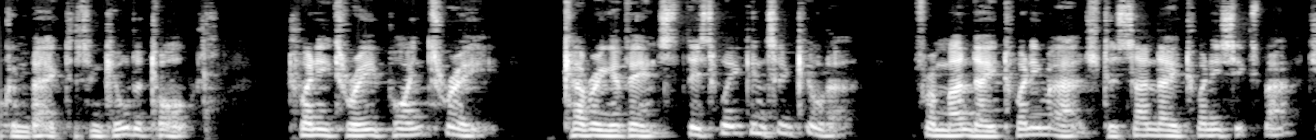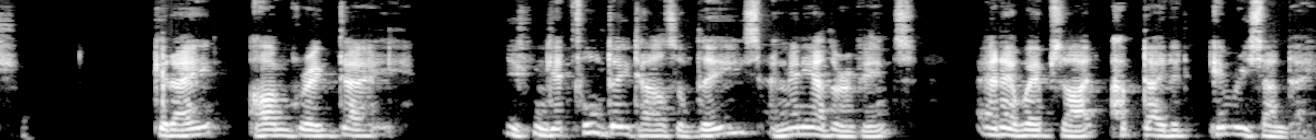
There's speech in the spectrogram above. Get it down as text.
Welcome back to St Kilda Talks 23.3, covering events this week in St Kilda from Monday 20 March to Sunday 26 March. G'day, I'm Greg Day. You can get full details of these and many other events at our website updated every Sunday.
